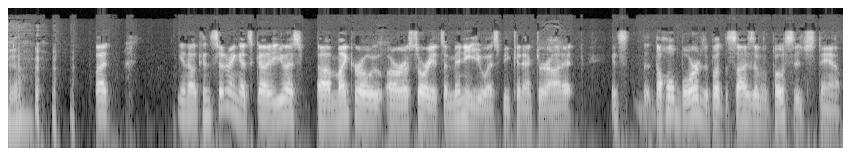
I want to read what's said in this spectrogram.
Yeah, but you know, considering it's got a US uh, micro or sorry, it's a mini USB connector on it. It's the, the whole board is about the size of a postage stamp,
